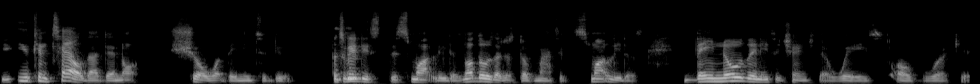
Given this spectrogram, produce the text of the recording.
you, you can tell that they're not sure what they need to do. Particularly mm-hmm. the, the smart leaders not those that are just dogmatic smart leaders. They know they need to change their ways of working.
